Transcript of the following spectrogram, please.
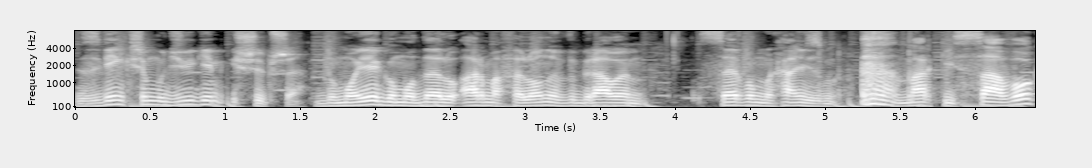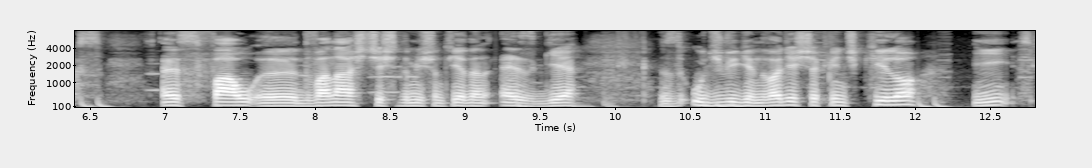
z większym udźwigiem i szybsze. Do mojego modelu Arma Felony wybrałem serwomechanizm marki Savox SV1271 SG z udźwigiem 25 kg i z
